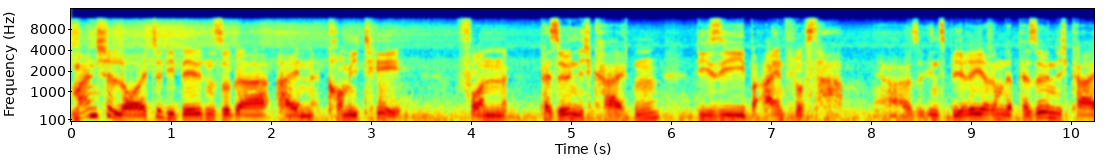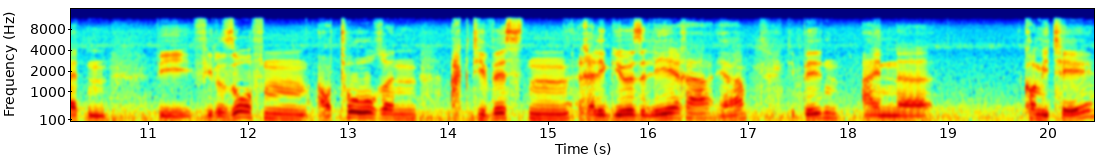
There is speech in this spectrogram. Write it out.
manche Leute, die bilden sogar ein Komitee von Persönlichkeiten, die sie beeinflusst haben. Ja, also inspirierende Persönlichkeiten wie Philosophen, Autoren, Aktivisten, religiöse Lehrer. Ja, die bilden ein äh, Komitee.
